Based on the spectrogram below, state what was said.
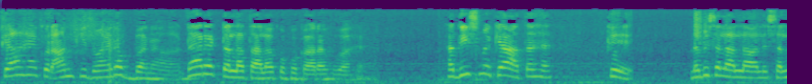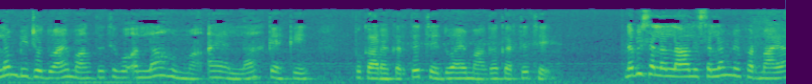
کیا ہے؟ قرآن کی دعائیں رب بنا۔ ڈائریکٹ اللہ تعالیٰ کو پکارا ہوا ہے۔ حدیث میں کیا آتا ہے کہ نبی صلی اللہ علیہ وسلم بھی جو دعائیں مانگتے تھے، وہ اللہ اے اللہ، کہہ کے پکارا کرتے تھے، دعائیں مانگا کرتے تھے۔ نبی صلی اللہ علیہ وسلم نے فرمایا،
